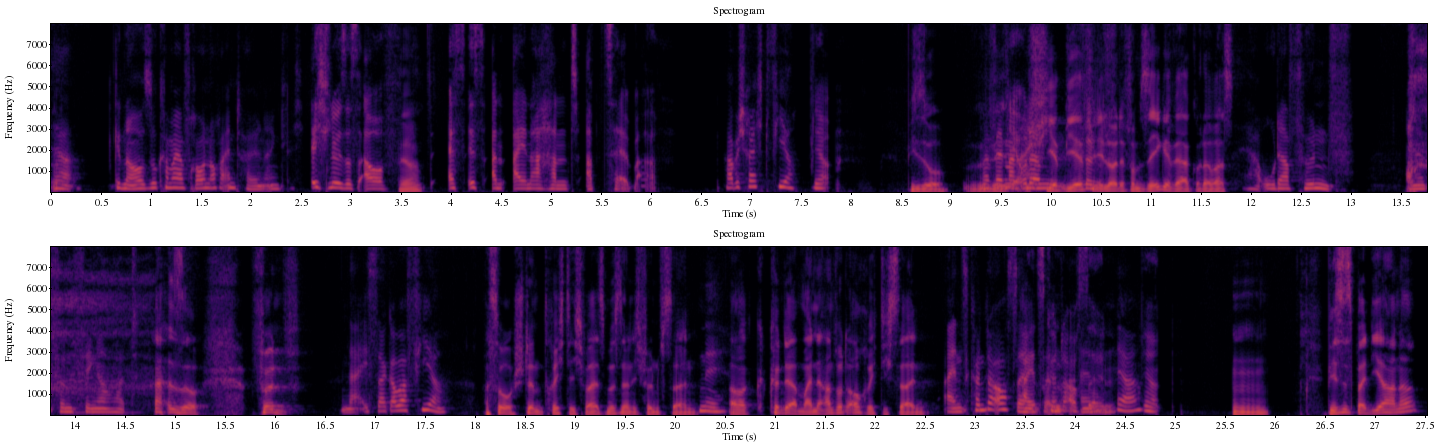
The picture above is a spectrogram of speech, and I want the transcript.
Äh, Ja, genau, so kann man ja Frauen auch einteilen eigentlich. Ich löse es auf. Ja. Es ist an einer Hand abzählbar. Habe ich recht? Vier. Ja. Wieso? wenn man Wie- vier Bier für fünf. die Leute vom Sägewerk oder was? Ja, oder fünf, wenn man fünf Finger hat. Also fünf. Na, ich sag aber vier. Ach so, stimmt, richtig, weil es müssen ja nicht fünf sein. Nee. Aber könnte ja meine Antwort auch richtig sein. Eins könnte auch sein. Eins könnte auch Ein- sein. Ja. ja. Wie ist es bei dir, Hanna?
